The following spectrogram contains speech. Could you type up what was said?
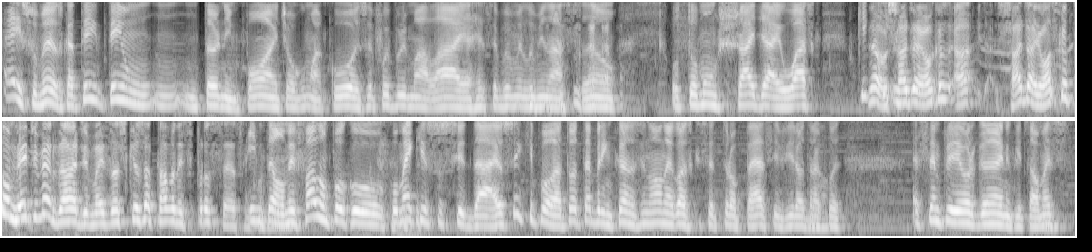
É isso mesmo, cara. Tem, tem um, um, um turning point, alguma coisa. Você foi pro Himalaia, recebeu uma iluminação, ou tomou um chá de ayahuasca. Que, não, que... o chá de ayahuasca, ah, chá de ayahuasca eu tomei de verdade, mas acho que eu já estava nesse processo. Inclusive. Então, me fala um pouco como é que isso se dá. Eu sei que, pô, tô até brincando, assim, não é um negócio que você tropeça e vira outra não. coisa. É sempre orgânico e tal, Sim. mas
